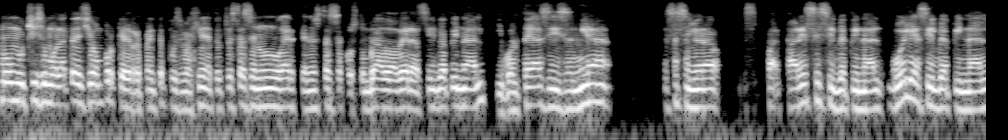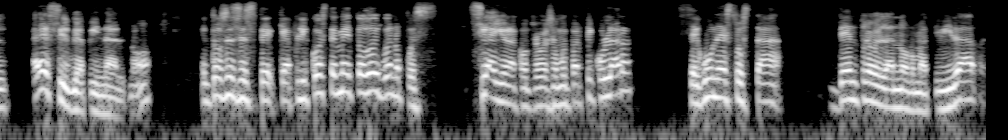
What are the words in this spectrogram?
muchísimo la atención porque de repente, pues imagínate, tú estás en un lugar que no estás acostumbrado a ver a Silvia Pinal y volteas y dices, mira, esa señora pa- parece Silvia Pinal, huele a Silvia Pinal, es Silvia Pinal, ¿no? Entonces, este, que aplicó este método y bueno, pues sí hay una controversia muy particular. Según esto está dentro de la normatividad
